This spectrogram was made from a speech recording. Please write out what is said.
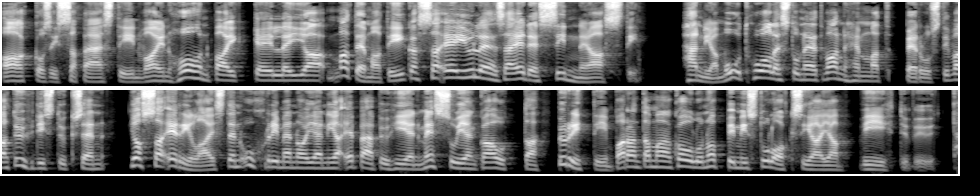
Aakkosissa päästiin vain hoon paikkeille ja matematiikassa ei yleensä edes sinne asti. Hän ja muut huolestuneet vanhemmat perustivat yhdistyksen, jossa erilaisten uhrimenojen ja epäpyhien messujen kautta pyrittiin parantamaan koulun oppimistuloksia ja viihtyvyyttä.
